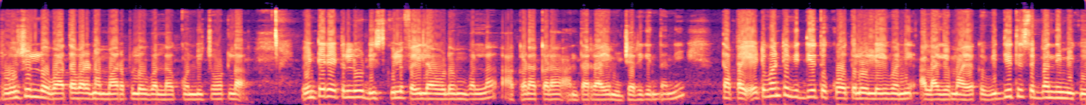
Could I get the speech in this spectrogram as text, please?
రోజుల్లో వాతావరణ మార్పుల వల్ల కొన్ని చోట్ల వెంటిలేటర్లు డిస్కులు ఫెయిల్ అవ్వడం వల్ల అక్కడక్కడ అంతరాయం జరిగిందని తప్ప ఎటువంటి విద్యుత్ కోతలు లేవని అలాగే మా యొక్క విద్యుత్ సిబ్బంది మీకు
